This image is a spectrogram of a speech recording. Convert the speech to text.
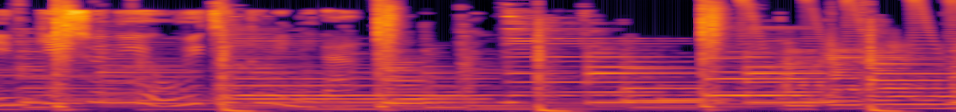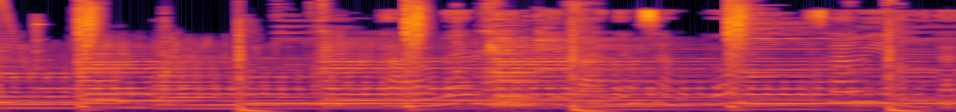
인기 순위 5위 제품입니다. 다음은 인기 많은 상품 4위입니다.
